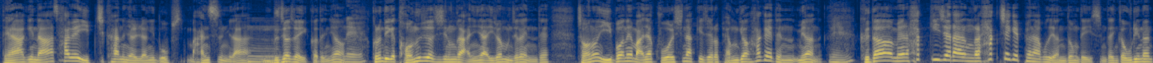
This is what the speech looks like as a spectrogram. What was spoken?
대학이나 사회에 입직하는 연령이 높 많습니다. 음. 늦어져 있거든요. 네. 그런데 이게 더 늦어지는 거 아니냐 이런 문제가 있는데 저는 이번에 만약 9월 신학기제로 변경하게 되면 네. 그 다음에는 학기제라는 걸 학제 개편하고 연동돼 있습니다. 그러니까 우리는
